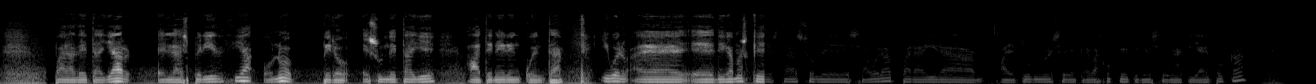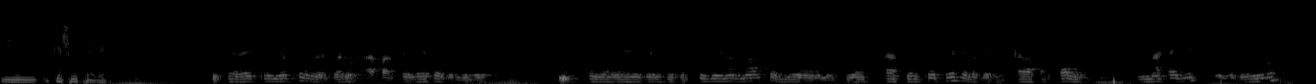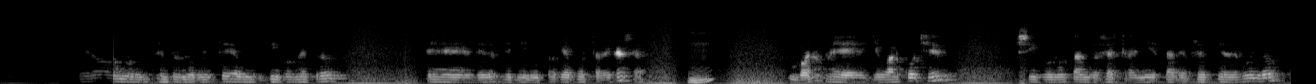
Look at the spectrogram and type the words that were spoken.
para detallar la experiencia o no, pero es un detalle a tener en cuenta. Y bueno, eh, eh, digamos que estás sobre esa hora para ir a- al turno ese de trabajo que tenías en aquella época y, y qué sucede. Sucede que yo, pues, bueno, aparte de eso, como, de, de- de costumbre normal, pues me, me fui hacia el coche, que estaba aparcado misma calle donde yo vivo, pero unos- entre unos 20 o 25 metros eh, de, de mi propia puerta de casa. Bueno, me llego al coche, sigo notando esa extrañeza de ausencia de ruido,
